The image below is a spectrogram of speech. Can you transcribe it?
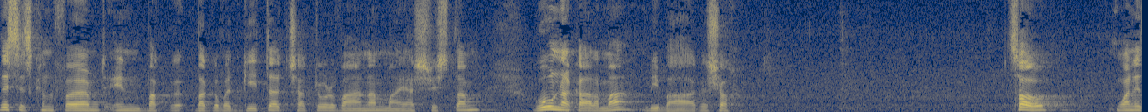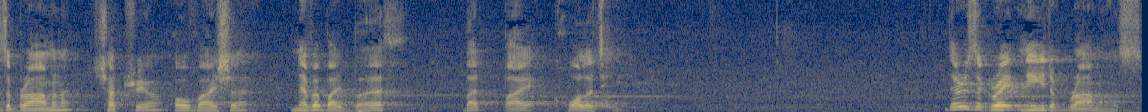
This is confirmed in Bhagavad Gita Chaturvanam Maya Shristam Guna Karma Vibhagasha. So, one is a Brahmana, Kshatriya, or Vaishya, never by birth, but by quality. There is a great need of Brahmanas.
